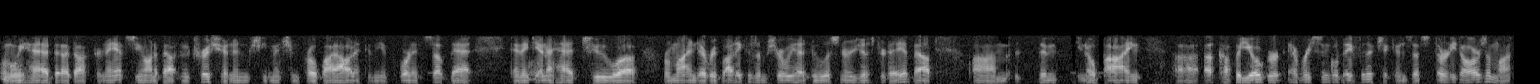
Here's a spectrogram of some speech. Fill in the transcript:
when we had uh, Dr. Nancy on about nutrition, and she mentioned probiotic and the importance of that. And again, I had to uh, remind everybody because I'm sure we had new listeners yesterday about um, them, you know, buying uh, a cup of yogurt every single day for their chickens. That's thirty dollars a month.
